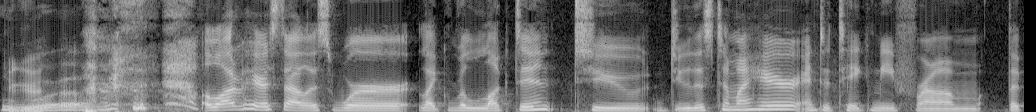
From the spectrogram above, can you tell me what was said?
You good? were- a lot of hairstylists were like reluctant to do this to my hair and to take me from the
